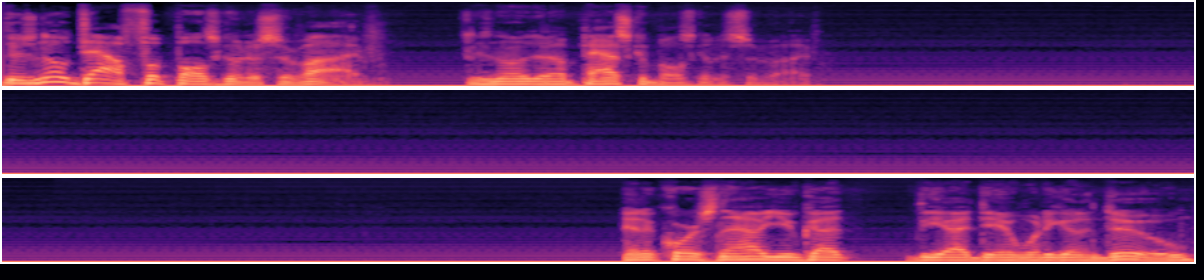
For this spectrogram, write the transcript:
There's no doubt football's going to survive. There's no doubt basketball's going to survive. And of course, now you've got the idea what are you going to do?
